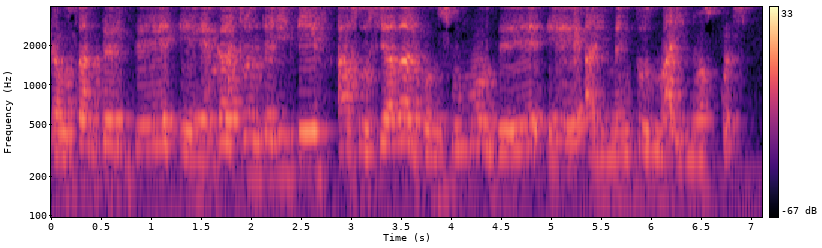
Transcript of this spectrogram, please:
causantes de gastroenteritis asociada al consumo de alimentos marinos, pues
